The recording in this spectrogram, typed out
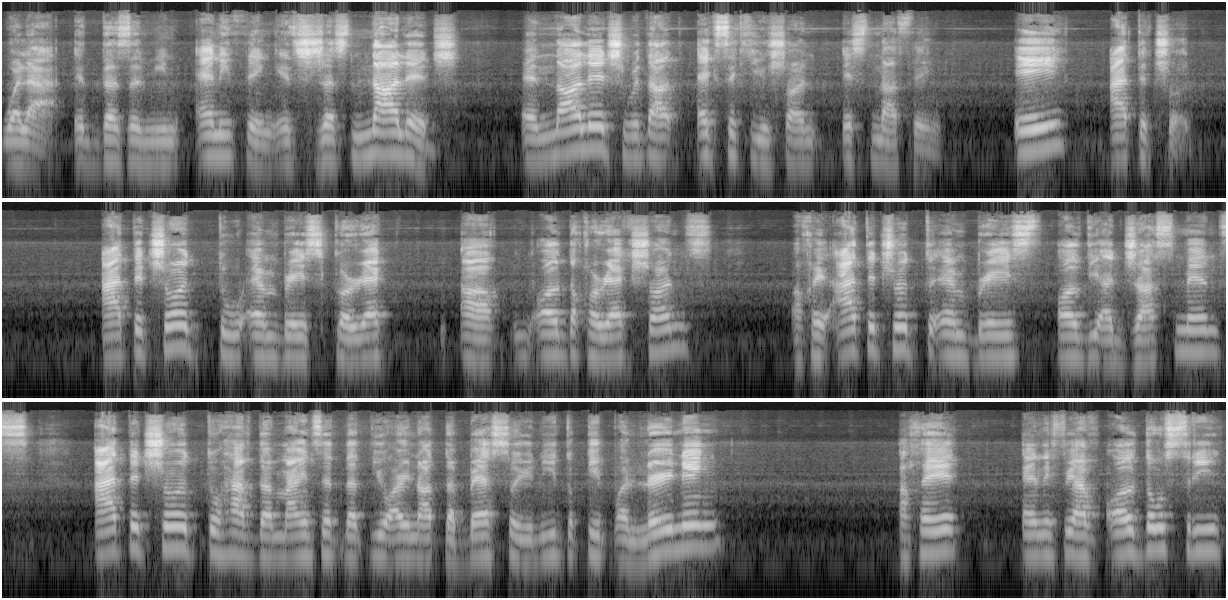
Wala. It doesn't mean anything. It's just knowledge. And knowledge without execution is nothing. A, attitude. Attitude to embrace correct uh, all the corrections. Okay, attitude to embrace all the adjustments attitude to have the mindset that you are not the best so you need to keep on learning. Okay? And if you have all those three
